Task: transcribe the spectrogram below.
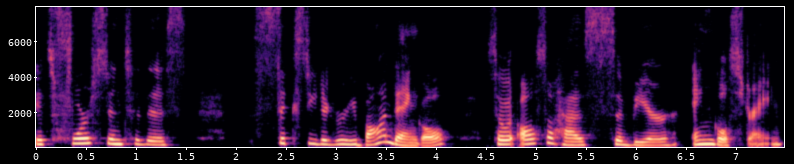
it's forced into this 60 degree bond angle. So it also has severe angle strain.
